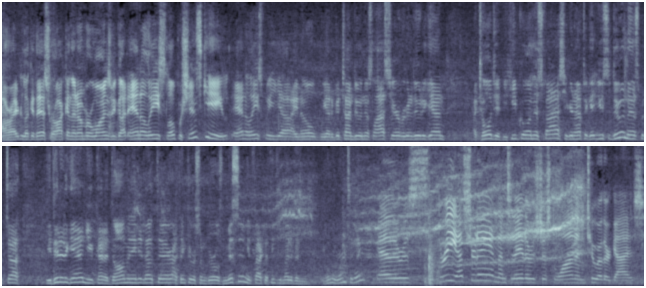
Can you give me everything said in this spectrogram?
All right, look at this, rocking the number ones. We've got Annalise Lopushinsky. Annalise, we uh, I know we had a good time doing this last year. We're going to do it again. I told you if you keep going this fast, you're going to have to get used to doing this. But uh, you did it again. You kind of dominated out there. I think there were some girls missing. In fact, I think you might have been the only one today. Yeah, there was three yesterday, and then today there was just one and two other guys.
